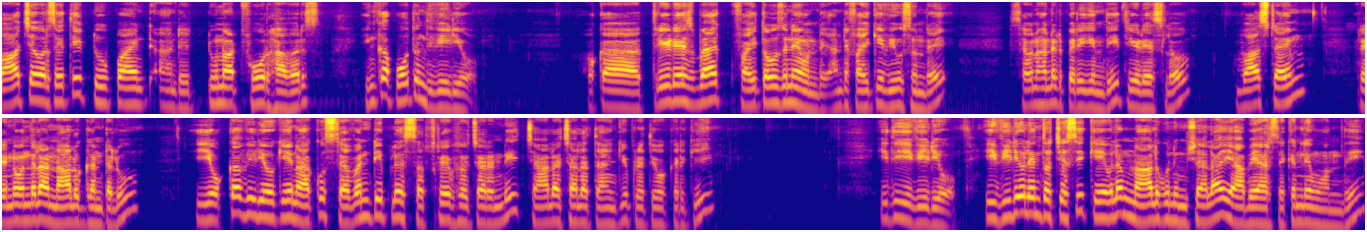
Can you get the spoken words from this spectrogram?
Watch hours అయితే టూ పాయింట్ అంటే టూ నాట్ ఫోర్ అవర్స్. ఇంకా పోతుంది వీడియో. ఒక త్రీ డేస్ బ్యాక్ ఫైవ్ థౌజండే ఉండే. అంటే ఫైవ్ కే వ్యూస్ ఉండే. సెవెన్ హండ్రెడ్ పెరిగింది త్రీ డేస్లో. వాచ్ టైం రెండు వందల నాలుగు గంటలు. ఈ ఒక్క వీడియోకి నాకు సెవెంటీ ప్లస్ సబ్స్క్రైబర్స్ వచ్చారండి. చాలా చాలా థ్యాంక్ యూ ప్రతి ఒక్కరికి. ఇది ఈ వీడియో. ఈ వీడియో లెంత్ వచ్చేసి కేవలం నాలుగు నిమిషాల యాభై ఆరు సెకండ్లు ఏమో ఉంది.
